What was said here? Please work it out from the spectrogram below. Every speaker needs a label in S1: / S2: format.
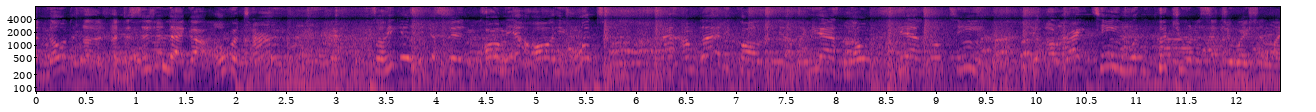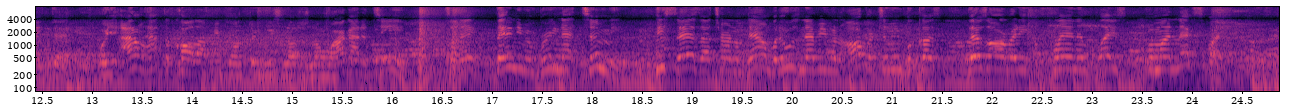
S1: a no a, a decision that got overturned. So he can he can sit and call me out all he wants to. I'm glad he called me out, but he has no he has no team. A right team wouldn't put you in a situation like that. You, I don't have to call out people on three weeks notice no more. I got a team, so they they didn't even bring that to me. He says I turned him down, but it was never even offered to me because there's already a plan in place for my next fight,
